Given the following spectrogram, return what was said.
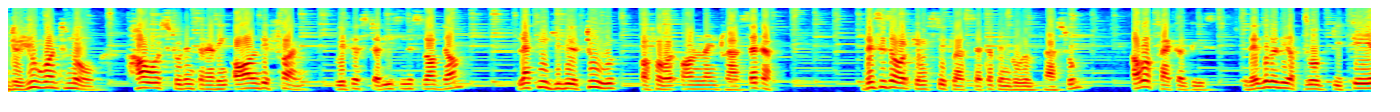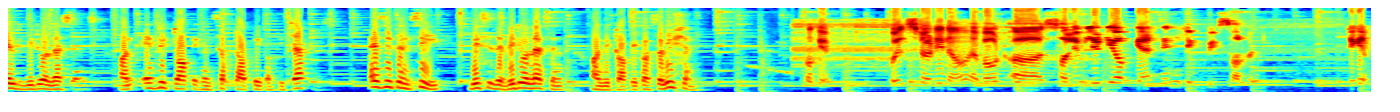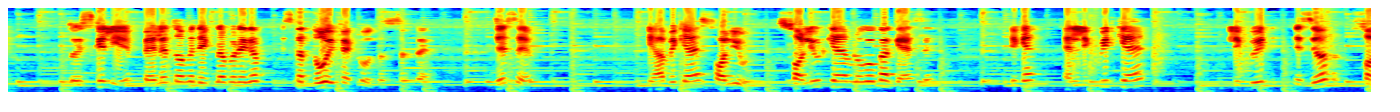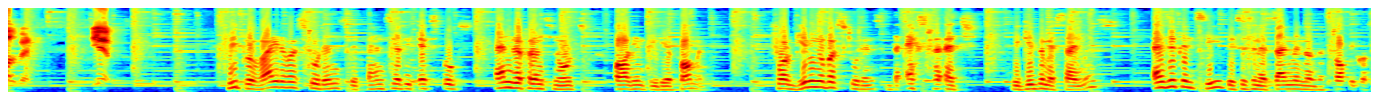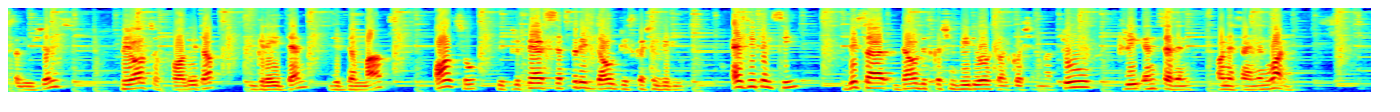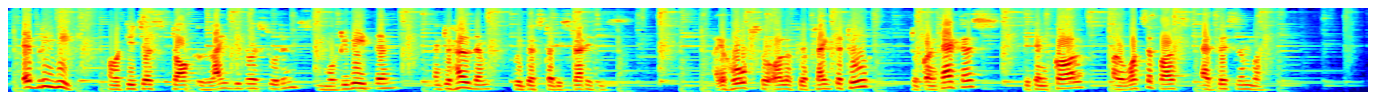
Do you want to know how our students are having all the fun with their studies in this lockdown? Let me give you a tour of our online class setup. This is our chemistry class setup in Google Classroom. Our faculties regularly upload detailed video lessons on every topic and subtopic of the chapters. As you can see, this is a video lesson on the topic of solution. Okay, we'll study now about uh, solubility of gas in liquid solvent. Okay. तो इसके लिए पहले तो हमें देखना पड़ेगा इसका दो इफ़ेक्ट हो सकता है जैसे यहाँ पे क्या है सॉल्यूट सॉल्यूट क्या है हम लोगों का गैस है ठीक है एंड लिक्विड क्या है liquid is your solvent clear We provide our students with NCERT textbooks and reference notes all in PDF format. For giving our students the extra edge, we give them assignments. As you can see, this is an assignment on the topic of solutions. We also follow it up, grade them, give them marks. Also, we prepare separate doubt discussion videos. As you can see, these are doubt discussion videos on question number 2, 3 and 7 on assignment 1. Every week, our teachers talk live with our students to motivate them and to help them with their study strategies. I hope so all of you have liked the tour. To contact us, you can call or WhatsApp us at this number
